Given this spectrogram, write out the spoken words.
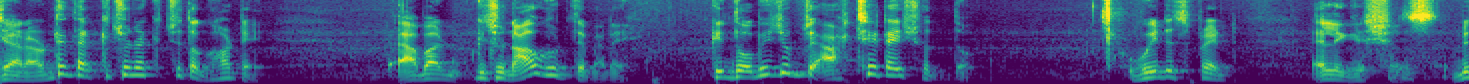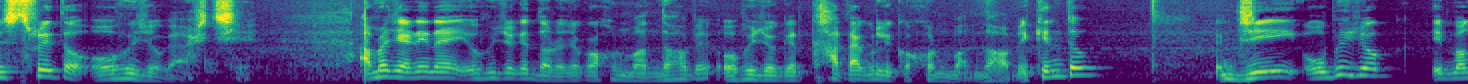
যার অর্থে তার কিছু না কিছু তো ঘটে, আবার কিছু নাও ঘটতে পারে। কিন্তু অভিযোগ যে আসছে এটাই সত্য। উইড স্প্রেড অ্যালিগেশনস বিস্তৃত অভিযোগ আসছে। আমরা জানি না এই অভিযোগের দরজা কখন বন্ধ হবে, অভিযোগের খাতাগুলি কখন বন্ধ হবে, কিন্তু যেই অভিযোগ এবং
